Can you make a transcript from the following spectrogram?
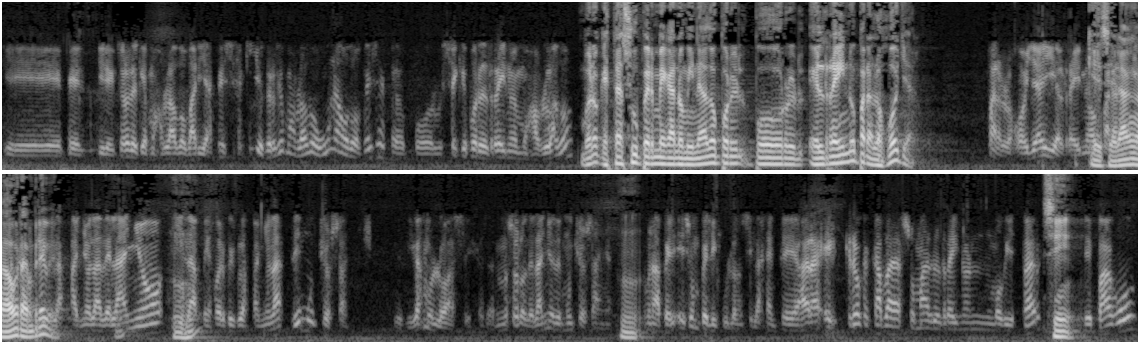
Que el director del que hemos hablado varias veces aquí. Yo creo que hemos hablado una o dos veces, pero por, sé que por el reino hemos hablado, Bueno, que está súper mega nominado por el, por el reino para los Goya. para los Goya y el reino. Que serán la ahora en breve. película española del año y la mejor película española de muchos años, digámoslo así. o sea, no solo del año, de muchos años. Mm. Una pe- es un peliculón. Si la gente ahora eh, creo que acaba de asomar el reino en Movistar Sí. de pago,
